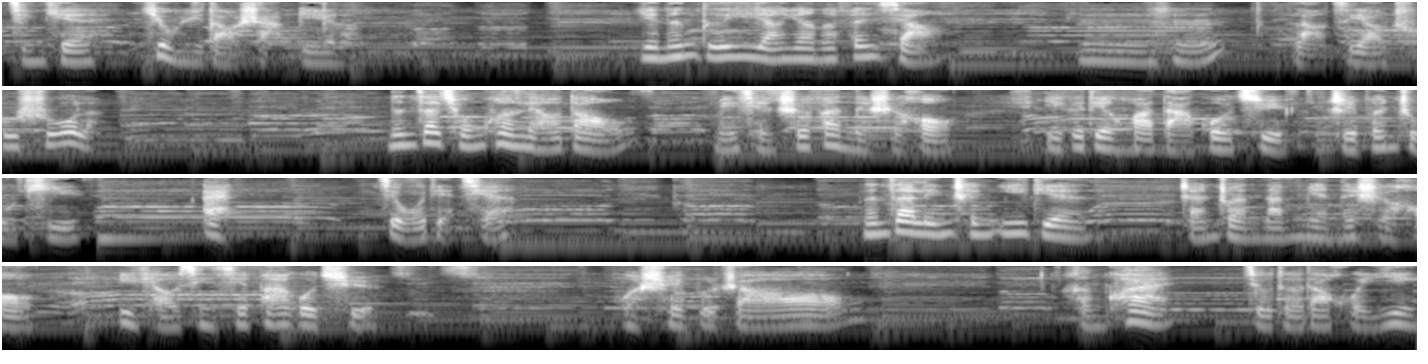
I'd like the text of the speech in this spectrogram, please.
今天又遇到傻逼了。”也能得意洋洋的分享。嗯哼，老子要出书了。能在穷困潦倒、没钱吃饭的时候，一个电话打过去，直奔主题。哎，借我点钱。能在凌晨一点辗转难眠的时候，一条信息发过去，我睡不着。很快就得到回应。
